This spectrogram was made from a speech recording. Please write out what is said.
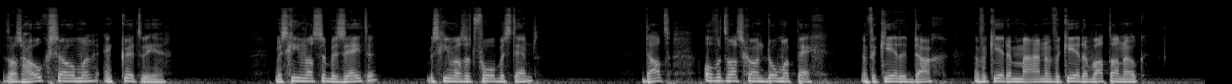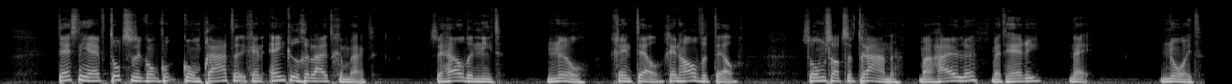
Het was hoogzomer en kut weer. Misschien was ze bezeten. Misschien was het voorbestemd. Dat of het was gewoon domme pech. Een verkeerde dag, een verkeerde maan, een verkeerde wat dan ook. Tesnie heeft tot ze kon, kon praten geen enkel geluid gemaakt. Ze huilde niet. Nul. Geen tel. Geen halve tel. Soms had ze tranen. Maar huilen met herrie? Nee. Nooit.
